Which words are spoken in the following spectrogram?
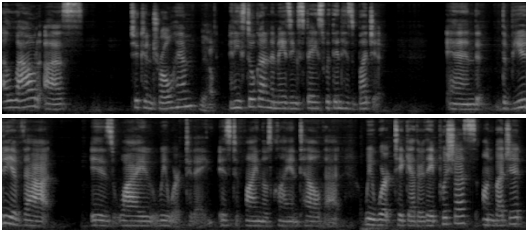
allowed us to control him. Yeah. And he still got an amazing space within his budget. And the beauty of that is why we work today is to find those clientele that we work together. They push us on budget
